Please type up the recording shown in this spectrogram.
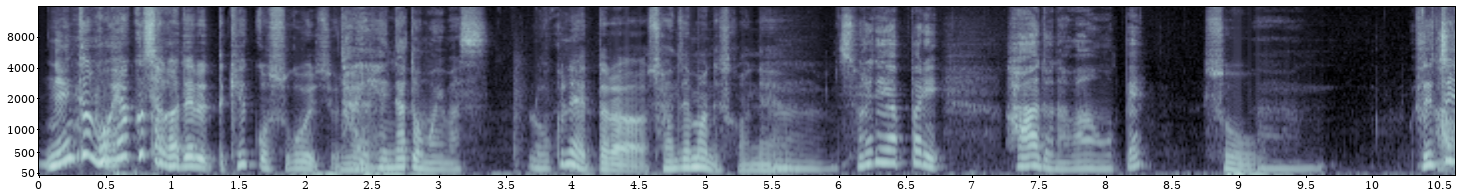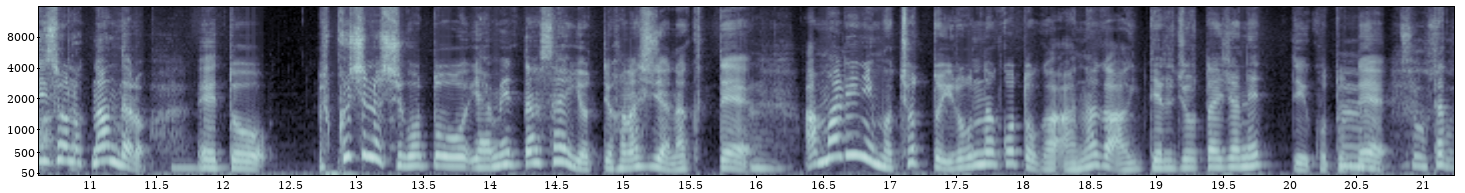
年間500差が出るって結構すごいですよね。大変だと思います。6年やったら3000万ですからね。うん。それでやっぱり、ハードなワンオペ？そう。別にそのなんだろう、えっ、と福祉の仕事を辞めなさいよっていう話じゃなくて、あまりにもちょっといろんなことが穴が開いてる状態じゃねっていうことで、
